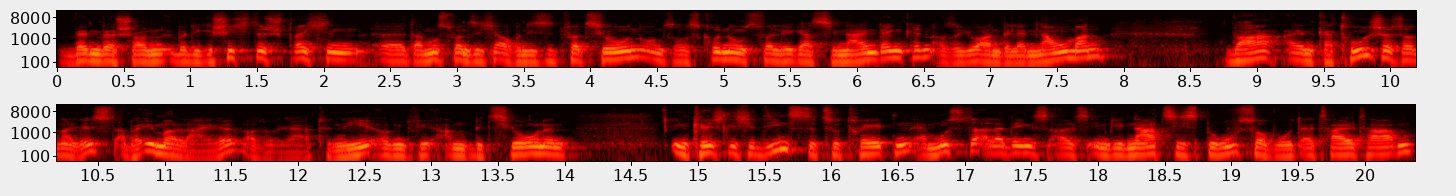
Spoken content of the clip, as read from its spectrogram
wenn wir schon über die Geschichte sprechen, äh, da muss man sich auch in die Situation unseres Gründungsverlegers hineindenken. Also Johann Wilhelm Naumann war ein katholischer Journalist, aber immer Laie. Also er hatte nie irgendwie Ambitionen, in kirchliche Dienste zu treten. Er musste allerdings, als ihm die Nazis Berufsverbot erteilt haben,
